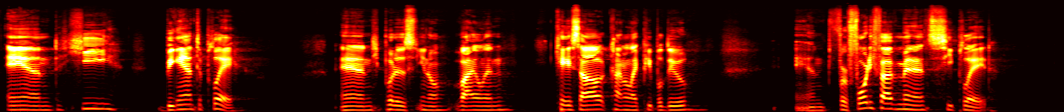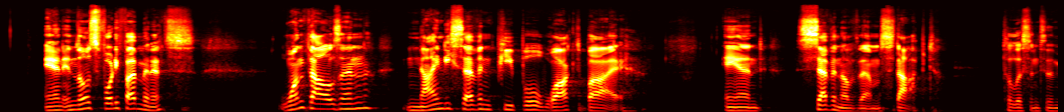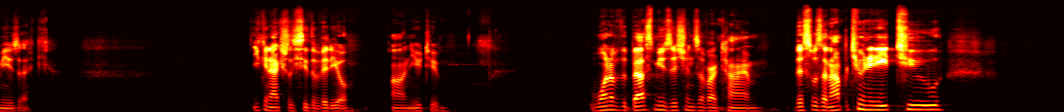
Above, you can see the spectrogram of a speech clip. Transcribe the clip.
and he began to play. And he put his, you know, violin case out, kind of like people do. And for 45 minutes, he played. And in those 45 minutes, 1,097 people walked by, and seven of them stopped to listen to the music. You can actually see the video on YouTube. One of the best musicians of our time. This was an opportunity to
